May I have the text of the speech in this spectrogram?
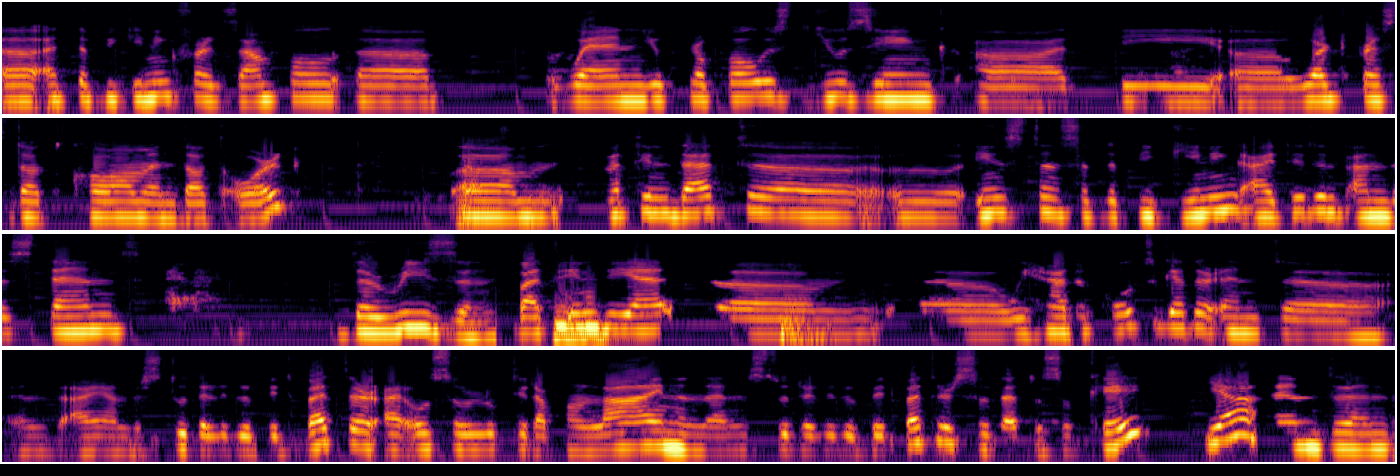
uh, at the beginning, for example. Uh, when you proposed using uh, the uh, WordPress.com and .org, um, but in that uh, uh, instance at the beginning, I didn't understand the reason. But mm-hmm. in the end, um, we had a call together, and uh, and I understood a little bit better. I also looked it up online and understood a little bit better, so that was okay. Yeah, and and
